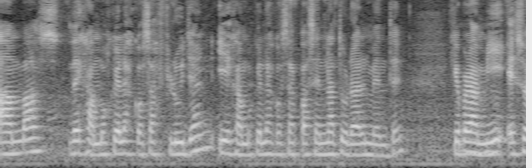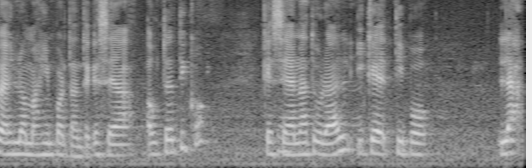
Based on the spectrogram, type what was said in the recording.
ambas dejamos que las cosas fluyan y dejamos que las cosas pasen naturalmente, que para mí eso es lo más importante, que sea auténtico, que sea natural y que tipo la,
